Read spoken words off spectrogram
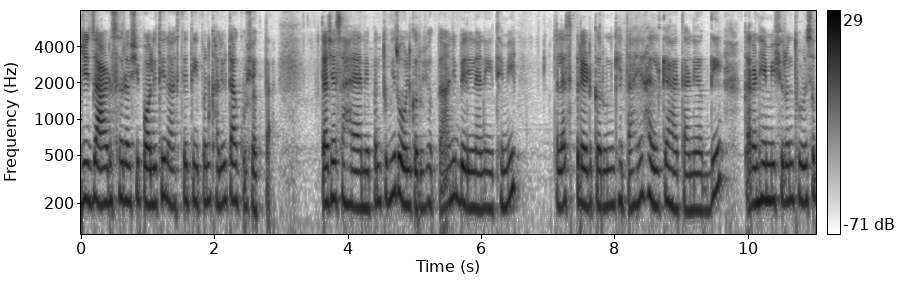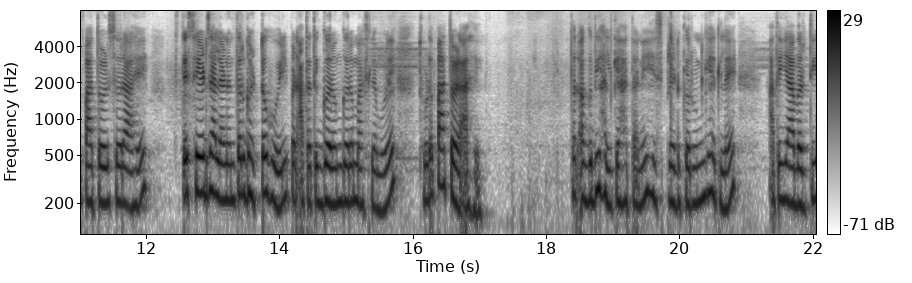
जी जाडसर अशी पॉलिथिन असते ती पण खाली टाकू शकता. त्याच्या सहाय्याने पण तुम्ही रोल करू शकता आणि बेलण्याने इथे मी त्याला स्प्रेड करून घेत आहे हलक्या हाताने अगदी. कारण हे मिश्रण थोडंसं पातळसर आहे. ते सेट झाल्यानंतर घट्ट होईल पण आता ते गरम गरम असल्यामुळे थोडं पातळ आहे. तर अगदी हलक्या हाताने हे स्प्रेड करून घेतलं आहे आता यावरती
